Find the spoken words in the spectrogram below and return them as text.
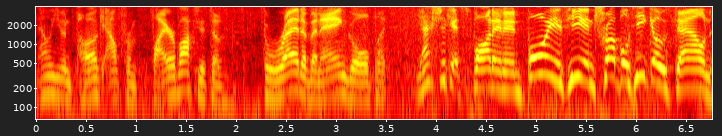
Now even Pugg out from Firebox. It's a threat of an angle, but he actually gets spotted, and boy, is he in trouble. He goes down.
